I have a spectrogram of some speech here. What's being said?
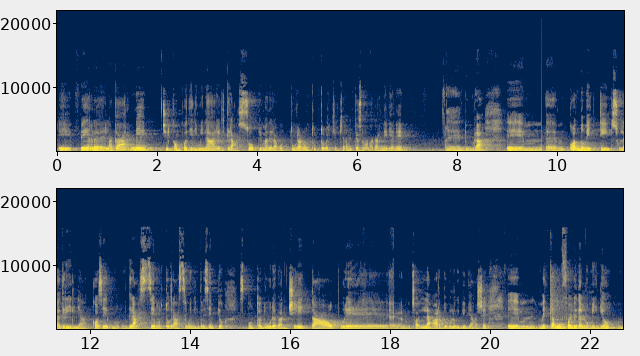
E per la carne cerca un po' di eliminare il grasso prima della cottura, non tutto perché chiaramente sennò la carne viene eh, dura. E, ehm, ehm, quando metti sulla griglia cose grasse, molto grasse, quindi per esempio spuntature, pancetta oppure eh, non so, il lardo, quello che vi piace, ehm, mettiamo un foglio di alluminio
